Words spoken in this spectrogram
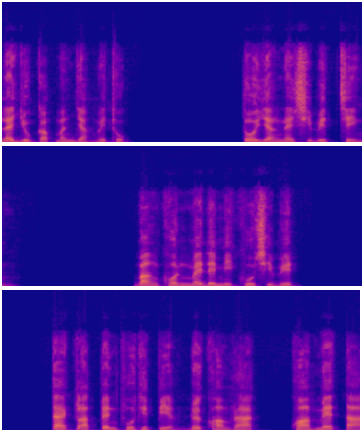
และอยู่กับมันอย่างไม่ทุกข์ตัวอย่างในชีวิตจริง บางคนไม่ได้มีคู่ชีวิต แต่กลับเป็นผู้ที่เปี่ยมด้วยความรัก ความเมตตา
